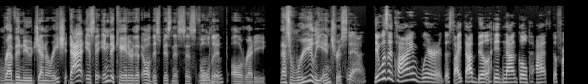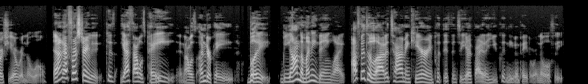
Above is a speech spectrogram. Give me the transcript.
revenue generation. That is the indicator that, oh, this business has folded mm-hmm. already. That's really interesting. Yeah. There was a time where the sites I built did not go past the first year renewal. And I got frustrated because, yes, I was paid and I was underpaid, but beyond the money thing, like I spent a lot of time and care and put this into your site and you couldn't even pay the renewal fee.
